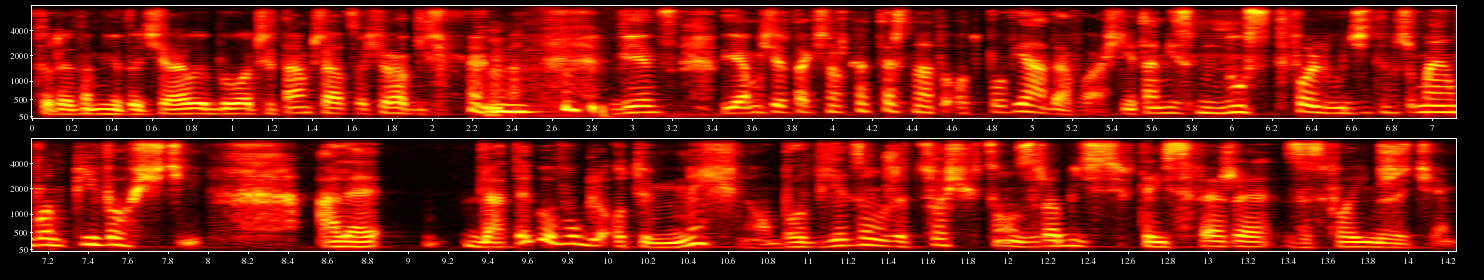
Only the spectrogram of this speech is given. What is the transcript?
które do mnie docierały, było, czy tam trzeba coś robić. Mm. Więc ja myślę, że ta książka też na to odpowiada właśnie. Tam jest mnóstwo ludzi, którzy mają wątpliwości, ale dlatego w ogóle o tym myślą, bo wiedzą, że coś chcą zrobić w tej sferze ze swoim życiem.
